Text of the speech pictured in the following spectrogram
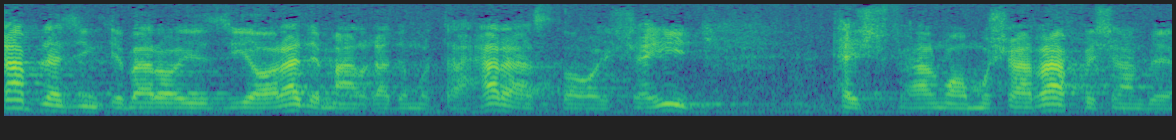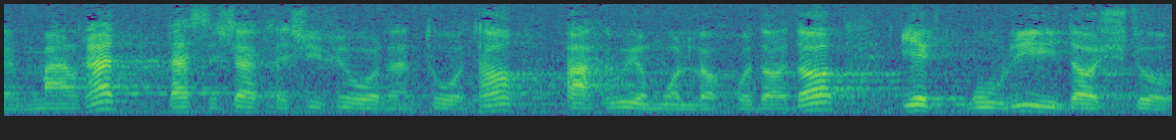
قبل از اینکه برای زیارت مرقد متحر است آقای شهید فرما مشرف بشن به مرقد دست چپ تشریف بردن تو اتاق پهلوی ملا خداداد یک قوری داشت و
